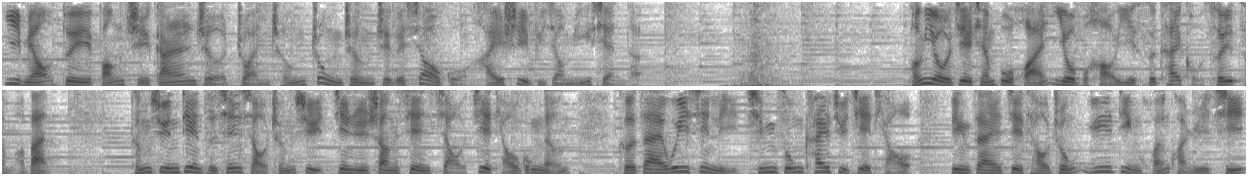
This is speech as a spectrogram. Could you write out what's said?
疫苗对防止感染者转成重症这个效果还是比较明显的。朋友借钱不还，又不好意思开口催，怎么办？腾讯电子签小程序近日上线小借条功能，可在微信里轻松开具借条，并在借条中约定还款日期，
